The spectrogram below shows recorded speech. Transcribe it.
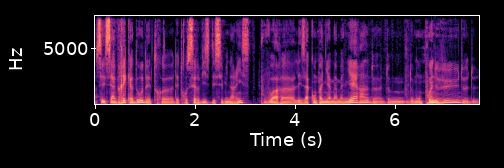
C'est un vrai cadeau d'être euh, d'être au service des séminaristes, pouvoir euh, les accompagner à ma manière, hein, de, de, de, mon point de vue, de, de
